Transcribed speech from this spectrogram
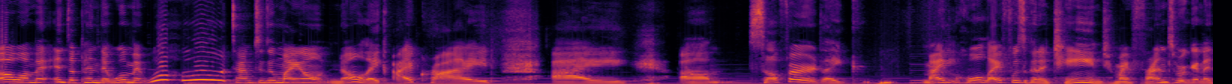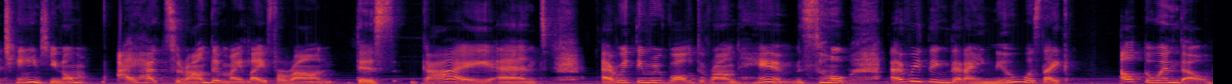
oh, I'm an independent woman. Woohoo! Time to do my own. No, like I cried. I um, suffered. Like my whole life was gonna change. My friends were gonna change. You know, I had surrounded my life around this guy and everything revolved around him. So everything that I knew was like, out the window.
